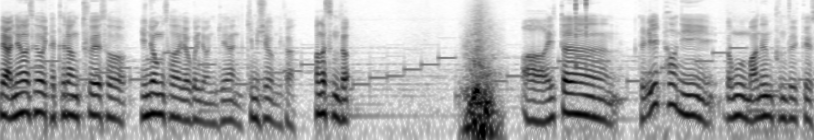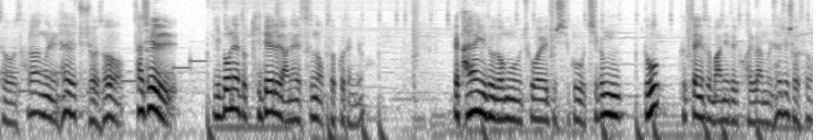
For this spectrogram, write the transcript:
네, 안녕하세요. 베테랑 2에서 윤영사 역을 연기한 김시호입니다. 반갑습니다. 아, 일단 그 1편이 너무 많은 분들께서 사랑을 해 주셔서 사실 이번에도 기대를 안 할 수는 없었거든요. 다행히도 너무 좋아해 주시고 지금도 극장에서 많이들 관람을 해 주셔서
